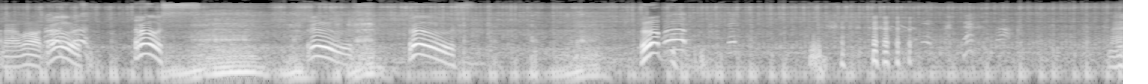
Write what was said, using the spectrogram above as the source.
Rawa terus terus terus terus Hup. nah.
